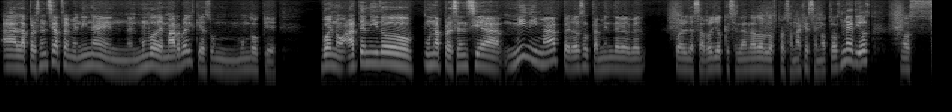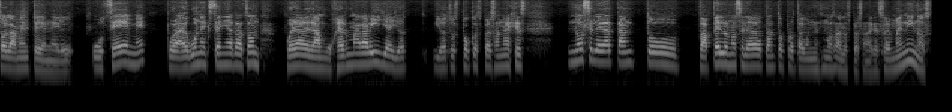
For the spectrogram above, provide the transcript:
a la presencia femenina en el mundo de Marvel, que es un mundo que bueno, ha tenido una presencia mínima, pero eso también debe ver por el desarrollo que se le han dado a los personajes en otros medios, no solamente en el UCM, por alguna extraña razón, fuera de la Mujer Maravilla y, y otros pocos personajes, no se le da tanto papel o no se le ha dado tanto protagonismo a los personajes femeninos.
